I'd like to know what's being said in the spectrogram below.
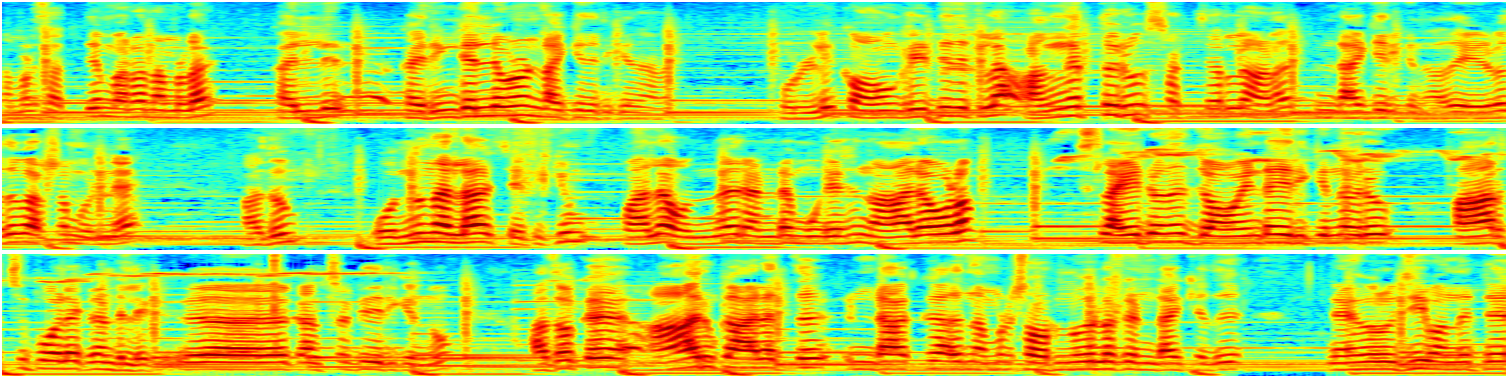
നമ്മൾ സത്യം പറഞ്ഞാൽ നമ്മൾ കല്ല് കരിങ്കല്ലോട് ഉണ്ടാക്കിയിരിക്കുന്നതാണ് ഫുള്ളി കോൺക്രീറ്റ് ചെയ്തിട്ടുള്ള അങ്ങനത്തെ ഒരു സ്ട്രക്ചറിലാണ് ഉണ്ടാക്കിയിരിക്കുന്നത്. അത് എഴുപത് വർഷം മുന്നേ അതും ഒന്നല്ല ശരിക്കും പല ഒന്ന് രണ്ട് മൂന്ന് ഏകദേശം നാലോളം സ്ലൈഡ് വന്ന് ജോയിന്റ് ആയിരിക്കുന്ന ഒരു ആർച്ച് പോലെ കണ്ടില്ലേ കൺസ്ട്രക്ട് ചെയ്തിരിക്കുന്നു. അതൊക്കെ ആ ഒരു കാലത്ത് ഉണ്ടാക്കുക അത് നമ്മൾ ഷൊർണൂരിലൊക്കെ ഉണ്ടാക്കിയത് നെഹ്റുജി വന്നിട്ട്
